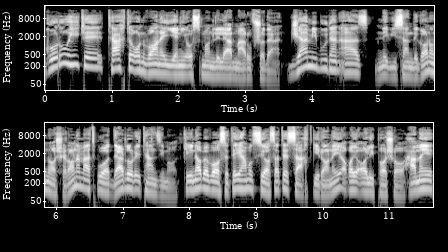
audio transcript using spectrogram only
گروهی که تحت عنوان یعنی عثمان لیلر معروف شدن جمعی بودن از نویسندگان و ناشران مطبوعات در دوره تنظیمات که اینا به واسطه همون سیاست سختگیرانه آقای آلی پاشا همه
